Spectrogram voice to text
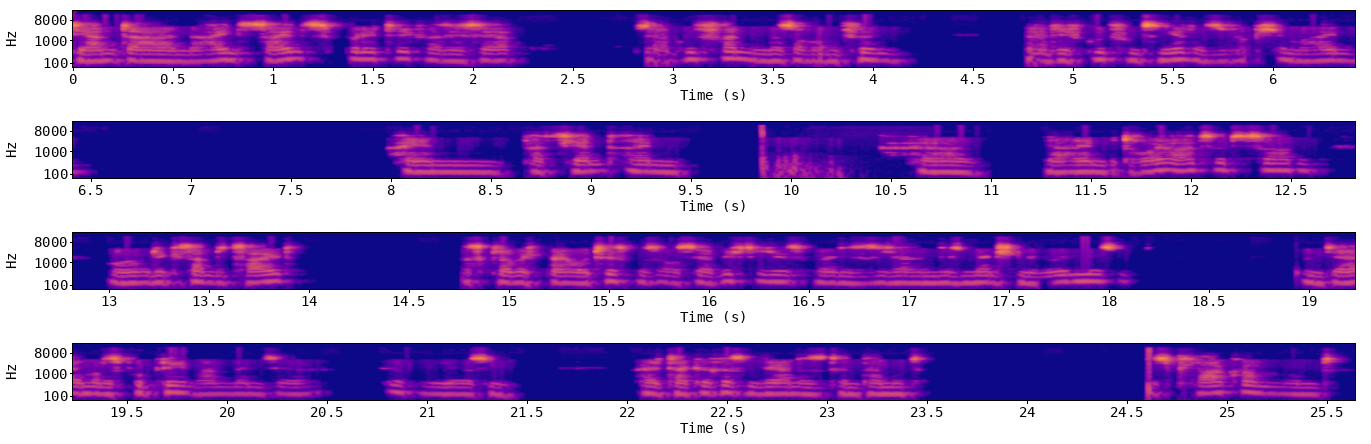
Die haben da eine 1 zu 1 Politik, was ich sehr, sehr gut fand und das auch im Film relativ gut funktioniert. Also wirklich immer ein, ein Patient, ein, äh, ja, einen Betreuer hat sozusagen, auch über die gesamte Zeit. Was glaube ich bei Autismus auch sehr wichtig ist, weil die sich an diesen Menschen gewöhnen müssen. Und ja immer das Problem haben, wenn sie irgendwie aus dem Alltag gerissen werden, dass sie dann damit nicht klarkommen und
